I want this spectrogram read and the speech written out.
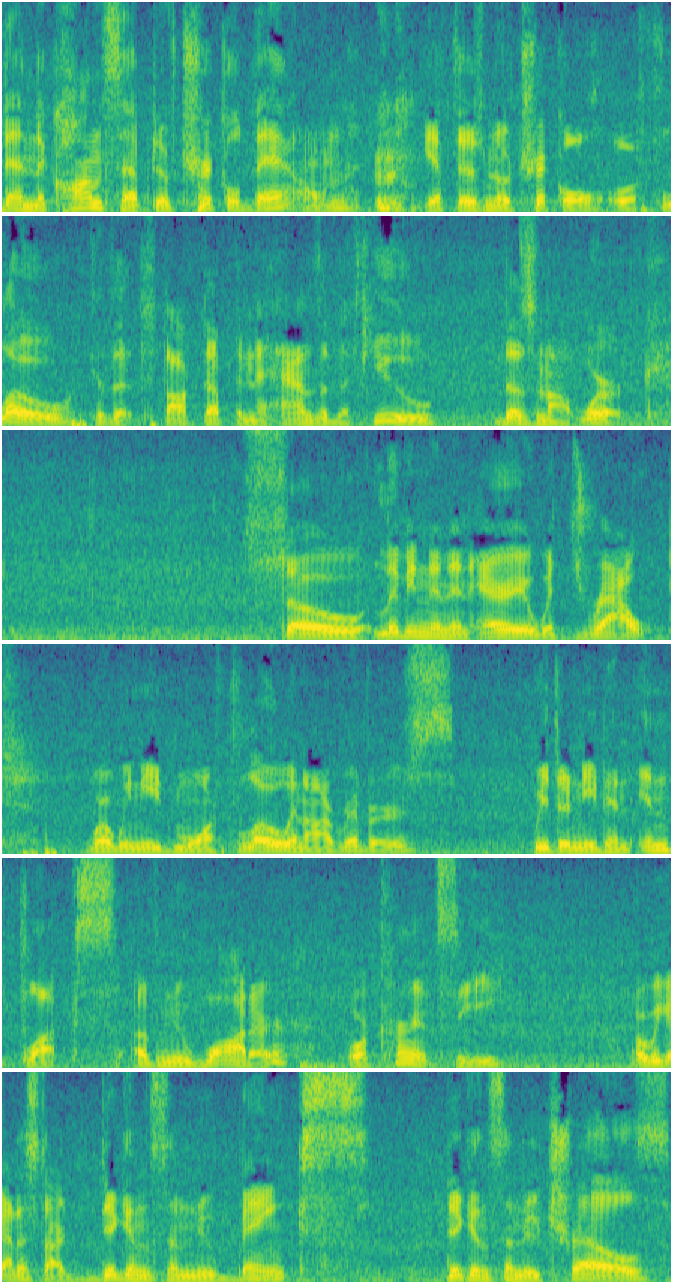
then the concept of trickle down, if there's no trickle or flow because it's stocked up in the hands of a few, does not work. So, living in an area with drought where we need more flow in our rivers, we either need an influx of new water or currency, or we got to start digging some new banks, digging some new trails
